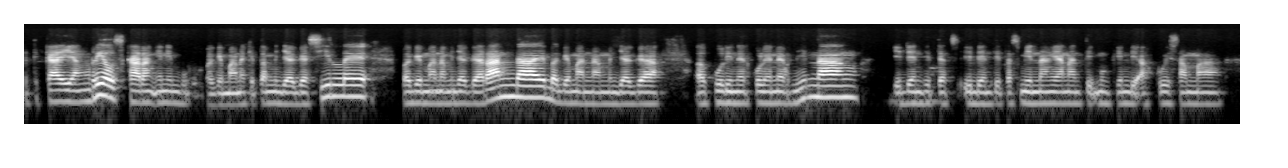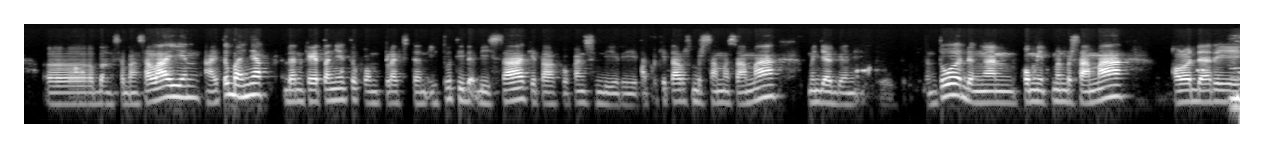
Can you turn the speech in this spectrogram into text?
ketika yang real sekarang ini bagaimana kita menjaga sile, bagaimana menjaga randai, bagaimana menjaga kuliner-kuliner Minang, identitas identitas Minang yang nanti mungkin diakui sama eh, bangsa-bangsa lain. Nah, itu banyak dan kaitannya itu kompleks dan itu tidak bisa kita lakukan sendiri. Tapi kita harus bersama-sama menjaganya itu. Tentu dengan komitmen bersama. Kalau dari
